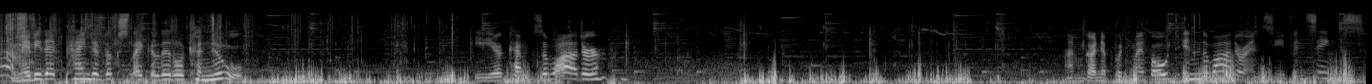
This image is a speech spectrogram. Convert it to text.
Ah, maybe that kind of looks like a little canoe. Here comes the water. I'm going to put my boat in the water and see if it sinks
